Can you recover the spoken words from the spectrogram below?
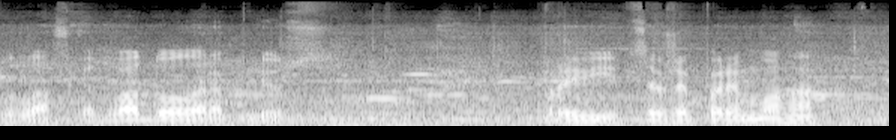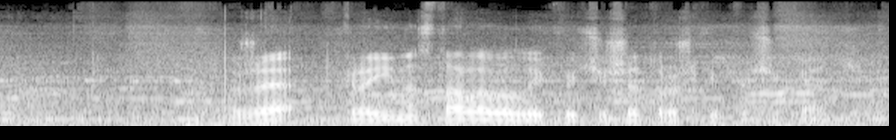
Будь ласка, 2 долара плюс. Привіт, це вже перемога. Вже країна стала великою чи ще трошки почекати.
